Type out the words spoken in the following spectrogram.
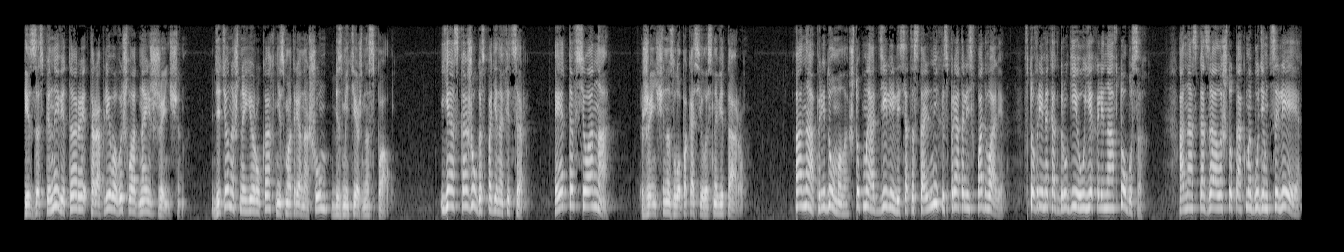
Из-за спины Витары торопливо вышла одна из женщин. Детеныш на ее руках, несмотря на шум, безмятежно спал. «Я скажу, господин офицер», «Это все она!» Женщина зло покосилась на Витару. «Она придумала, чтоб мы отделились от остальных и спрятались в подвале, в то время как другие уехали на автобусах. Она сказала, что так мы будем целее.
